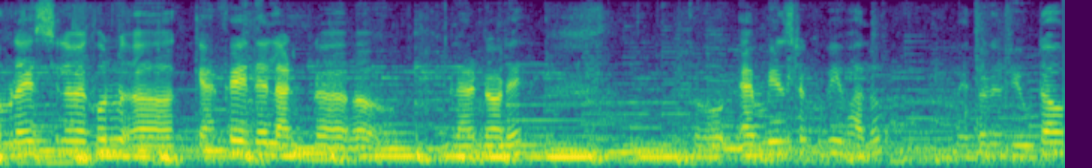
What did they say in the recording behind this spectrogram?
আমরা এসেছিলাম এখন ক্যাফে দে ল্যান্ডরে। অ্যাম্বিয়েন্সটা খুবই ভালো। ভেতরে ভিউটাও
